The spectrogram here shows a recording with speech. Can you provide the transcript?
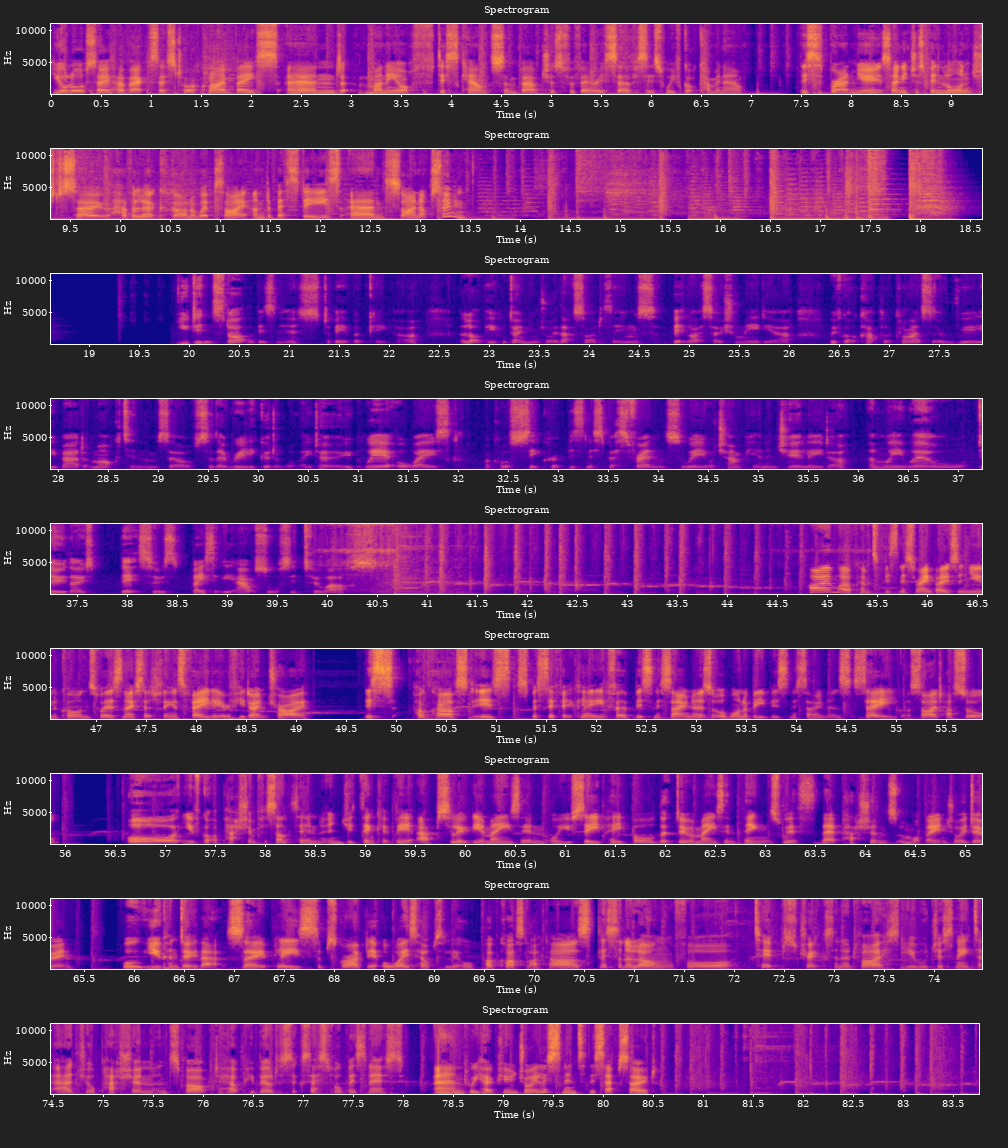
You'll also have access to our client base and money off discounts and vouchers for various services we've got coming out. This is brand new, it's only just been launched, so have a look, go on our website under Besties and sign up soon. You didn't start the business to be a bookkeeper. A lot of people don't enjoy that side of things, a bit like social media. We've got a couple of clients that are really bad at marketing themselves, so they're really good at what they do. We're always, of course, secret business best friends. We're your champion and cheerleader, and we will do those bits. So it's basically outsourcing to us. Hi, and welcome to Business Rainbows and Unicorns, where there's no such thing as failure if you don't try. This podcast is specifically for business owners or wannabe business owners. Say you've got a side hustle or you've got a passion for something and you think it'd be absolutely amazing, or you see people that do amazing things with their passions and what they enjoy doing. Well, you can do that. So please subscribe. It always helps a little podcast like ours. Listen along for tips, tricks, and advice. You will just need to add your passion and spark to help you build a successful business and we hope you enjoy listening to this episode.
